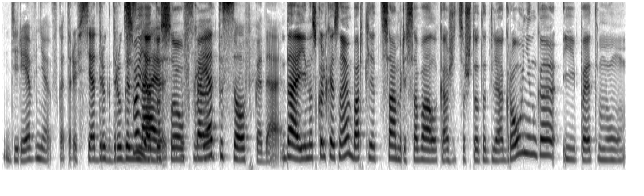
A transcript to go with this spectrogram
деревня, в которой все друг друга Своя знают. тусовка. Своя тусовка, да. Да, и насколько я знаю, Бартлет сам рисовал, кажется, что-то для Гроунинга, и поэтому,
